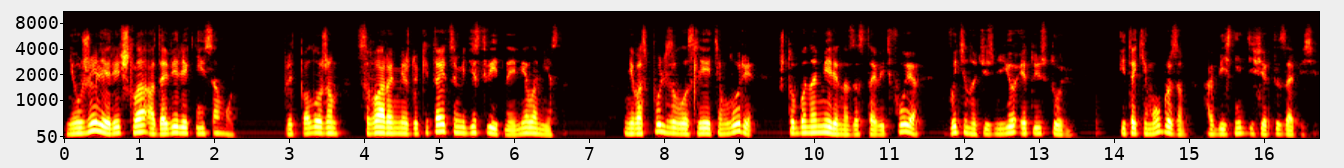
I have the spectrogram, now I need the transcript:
Неужели речь шла о доверии к ней самой? Предположим, свара между китайцами действительно имела место. Не воспользовалась ли этим Лори, чтобы намеренно заставить Фоя вытянуть из нее эту историю и таким образом объяснить дефекты записи?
